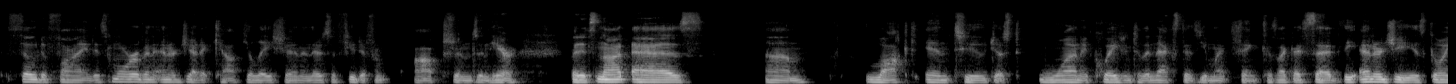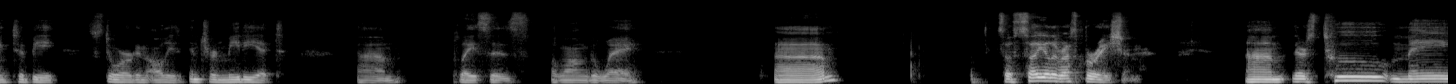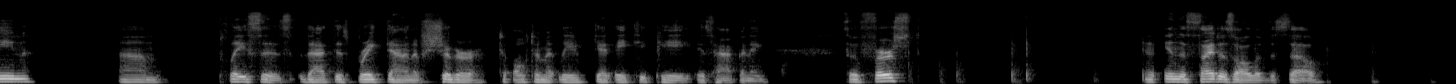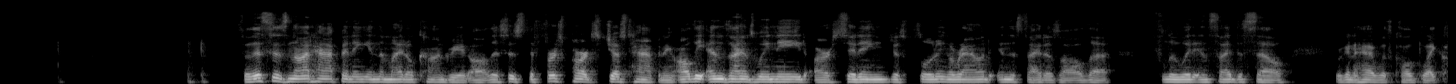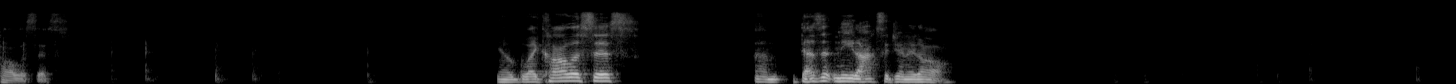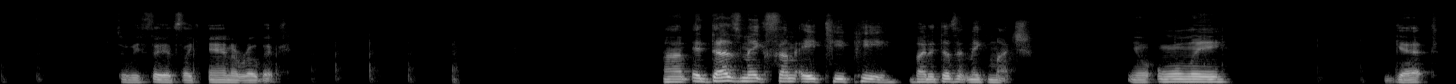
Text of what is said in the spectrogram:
so defined. It's more of an energetic calculation, and there's a few different options in here, but it's not as um, locked into just one equation to the next as you might think. Because, like I said, the energy is going to be stored in all these intermediate um, places along the way. Um, so cellular respiration. Um, there's two main um, places that this breakdown of sugar to ultimately get ATP is happening. So first, in the cytosol of the cell, So this is not happening in the mitochondria at all. This is the first part's just happening. All the enzymes we need are sitting, just floating around in the cytosol, the fluid inside the cell. We're gonna have what's called glycolysis. You know, glycolysis um, doesn't need oxygen at all. So we say it's like anaerobic. Um, it does make some ATP, but it doesn't make much. You know, only get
